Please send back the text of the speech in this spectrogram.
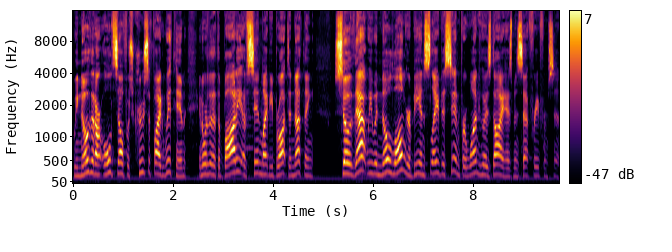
We know that our old self was crucified with him in order that the body of sin might be brought to nothing, so that we would no longer be enslaved to sin, for one who has died has been set free from sin.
